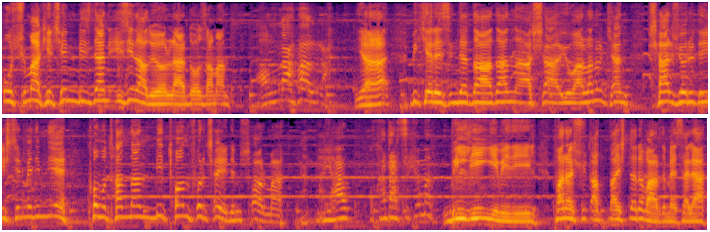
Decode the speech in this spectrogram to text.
uçmak için bizden izin alıyorlardı o zaman. Allah Allah. Ya bir keresinde dağdan aşağı yuvarlanırken şarjörü değiştirmedim diye komutandan bir ton fırça yedim sorma. Yapma ya o kadar sıkı mı? Bildiğin gibi değil. Paraşüt atlayışları vardı mesela.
